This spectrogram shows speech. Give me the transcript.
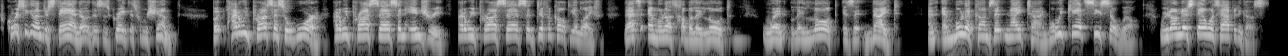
Of course, you can understand. Oh, this is great. This from Hashem. But how do we process a war? How do we process an injury? How do we process a difficulty in life? That's emunatcha baleilot. When leilot is at night, and emuna comes at nighttime when we can't see so well. We don't understand what's happening to us.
